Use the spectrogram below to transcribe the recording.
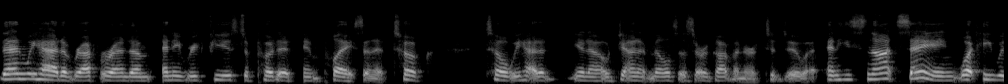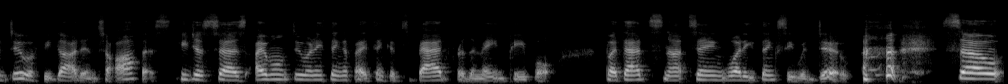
Then we had a referendum and he refused to put it in place. And it took till we had, a you know, Janet Mills as our governor to do it. And he's not saying what he would do if he got into office. He just says, I won't do anything if I think it's bad for the Maine people. But that's not saying what he thinks he would do. So,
